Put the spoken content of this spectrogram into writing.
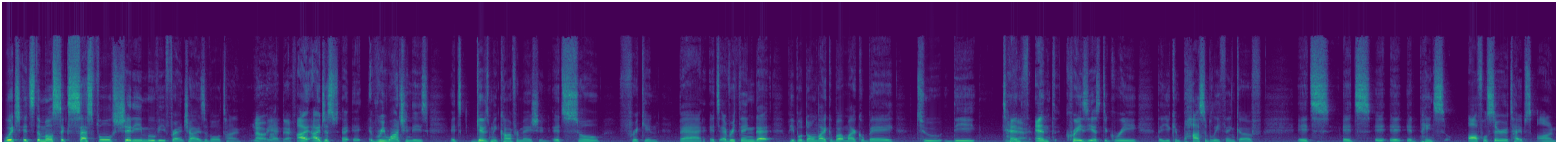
which it's the most successful shitty movie franchise of all time. Oh yeah, definitely. I, I just I, I- rewatching these, it gives me confirmation. It's so freaking bad. It's everything that people don't like about Michael Bay to the tenth, Yeah. nth craziest degree that you can possibly think of. It's It's it, it, it paints awful stereotypes on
